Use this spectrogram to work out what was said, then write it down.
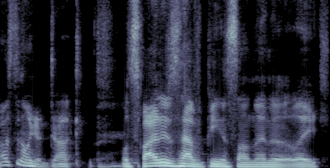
was thinking like a duck. well, spiders have a penis on the end of the lake.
